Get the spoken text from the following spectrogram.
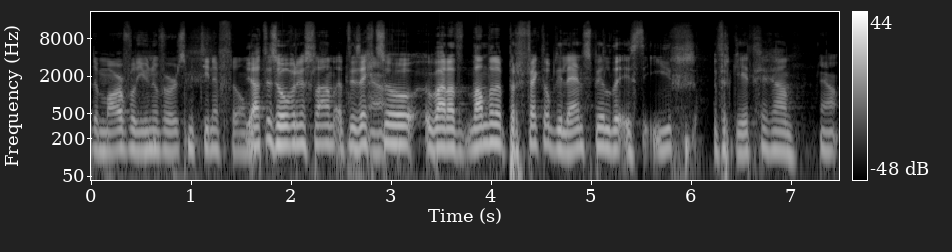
de Marvel Universe met die film. Ja, het is overgeslaan. Het is echt Ja. zo, waar het andere perfect op die lijn speelde, is het hier verkeerd gegaan. Ja.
